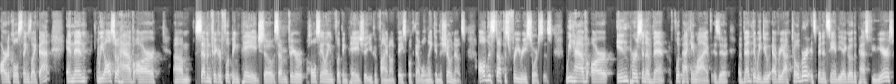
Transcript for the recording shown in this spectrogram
articles, things like that. And then we also have our um, seven figure flipping page. So, seven figure wholesaling and flipping page that you can find on Facebook that we'll link in the show notes. All this stuff is free resources. We have our in person event, Flip Hacking Live, is an event that we do every October. It's been in San Diego the past few years.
